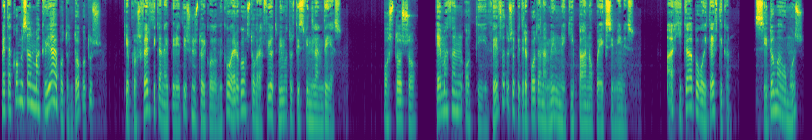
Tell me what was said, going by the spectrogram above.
μετακόμισαν μακριά από τον τόπο τους και προσφέρθηκαν να υπηρετήσουν στο οικοδομικό έργο στο γραφείο τμήματος της Φινλανδίας. Ωστόσο, έμαθαν ότι δεν θα τους επιτρεπόταν να μείνουν εκεί πάνω από έξι μήνες. Αρχικά απογοητεύτηκαν. Σύντομα όμως,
